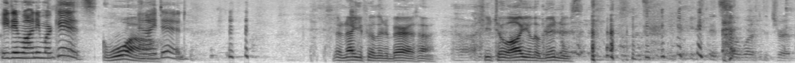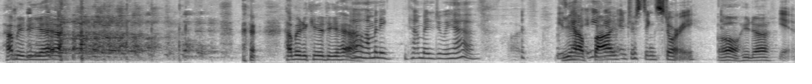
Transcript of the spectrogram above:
He didn't want any more kids, Wow. and I did. So now you're feeling embarrassed, huh? She told all your little business. It's so worth the trip. How many do you have? How many kids do you have? Oh, how many? How many do we have? He's You got, have he's got five? an interesting story. Oh, he does? Yeah.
